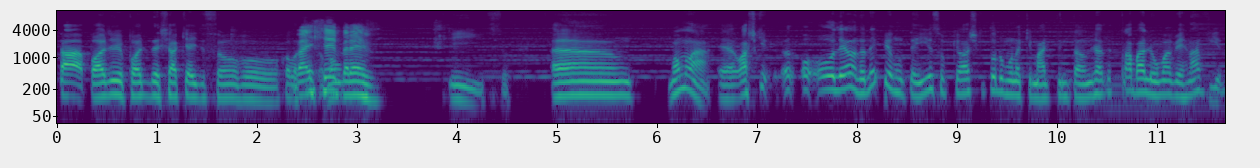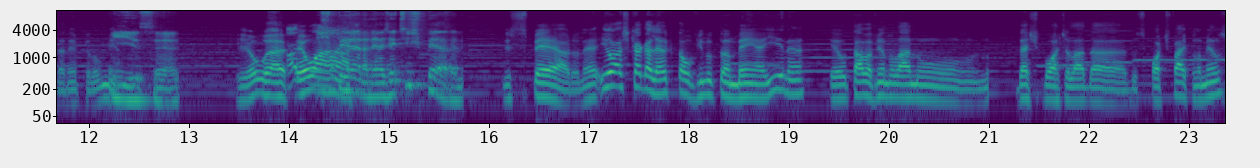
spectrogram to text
Tá, pode, pode deixar que a edição eu vou colocar. Vai tá ser bom? breve. Isso. Um, vamos lá. É, eu acho que. Ô, ô, Leandro, eu nem perguntei isso, porque eu acho que todo mundo aqui mais de 30 anos já trabalhou uma vez na vida, né? Pelo menos. Isso, é. Eu, eu acho. espera, né? A gente espera, né? Espero, né? E eu acho que a galera que tá ouvindo também aí, né? Eu tava vendo lá no, no dashboard lá da, do Spotify, pelo menos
